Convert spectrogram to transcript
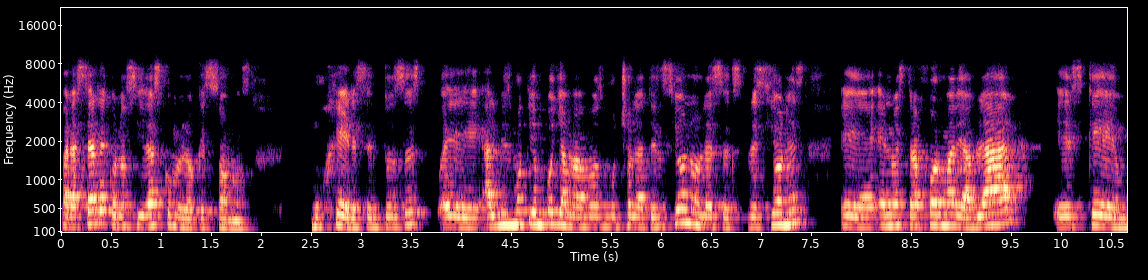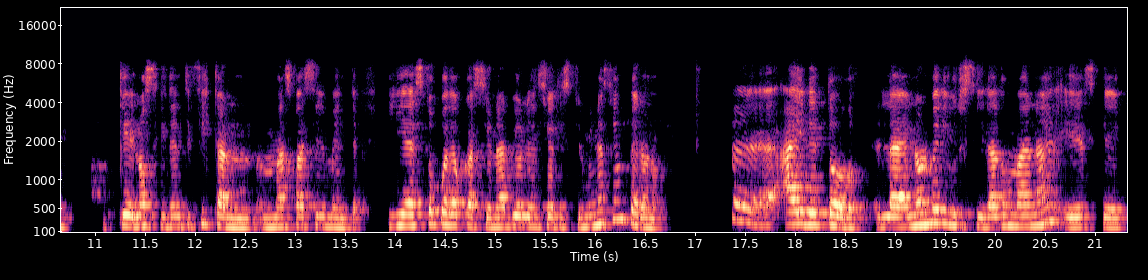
para ser reconocidas como lo que somos, mujeres. Entonces, eh, al mismo tiempo llamamos mucho la atención o las expresiones en nuestra forma de hablar, es que, que nos identifican más fácilmente. Y esto puede ocasionar violencia o discriminación, pero no. Eh, hay de todo. La enorme diversidad humana este,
